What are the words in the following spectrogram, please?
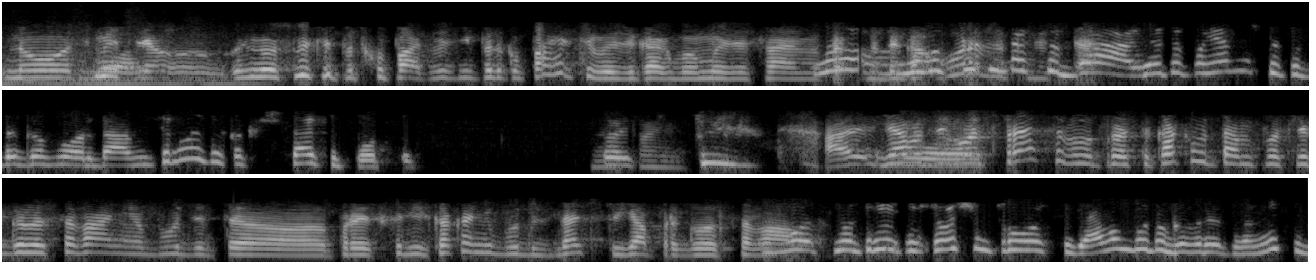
Ну, в смысле, э, ну, в смысле подкупать? Вы же не подкупаете, вы же как бы, мы же с вами Ну, как бы ну, договор что заключаем. да, ну это понятно, что это договор, да, но все равно это как считается подпись. То есть. А я вот Вот. его спрашивала просто, как вот там после голосования будет э, происходить, как они будут знать, что я проголосовала? вот, смотрите, все очень просто. Я вам буду говорить, звонить 7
